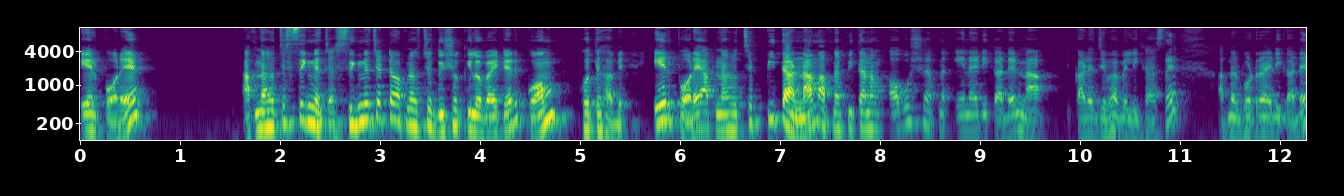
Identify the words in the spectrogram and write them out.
এরপরে আপনার হচ্ছে সিগনেচার সিগনেচারটাও আপনার হচ্ছে দুইশো কিলোবাইটের কম হতে হবে। এরপরে আপনার হচ্ছে পিতার নাম। আপনার পিতার নাম অবশ্যই আপনার এনআইডি কার্ডের না কার্ডে যেভাবে লেখা আছে, আপনার ভোটার আইডি কার্ডে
